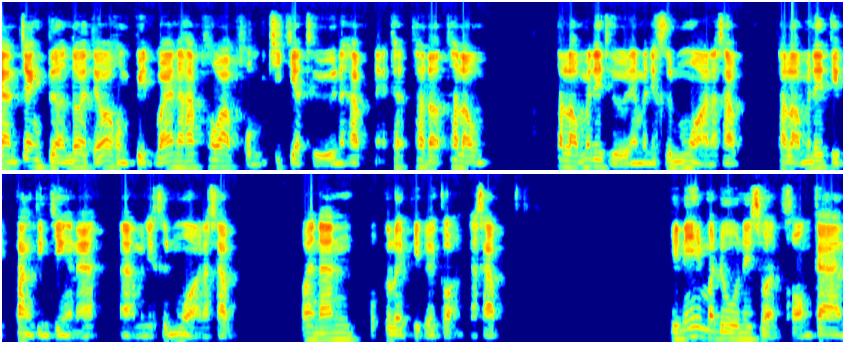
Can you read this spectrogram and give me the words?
การแจ้งเตือนด้วย แต่ว่าผมปิดไว้นะครับ เพราะว่าผมขี้เกียจถือนะครับเนี่ยถ้าถ้าเราถ้าเราถ้าเราไม่ได้ถือเนี่ยมันจะขึ้นมั่วนะครับ ถ้าเราไม่ได้ติดตั้งจริงๆอะนะอ่ามันจะขึ้นมั่วนะครับ เพราะฉะนั้นผมก็เลยปิดไว้ก่อนนะครับ ทีนี้มาดูในส่วนของการ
